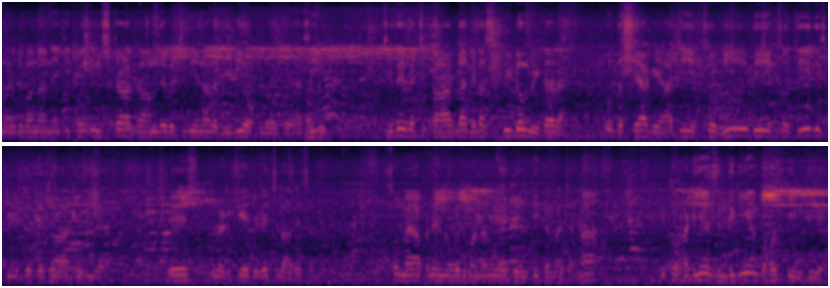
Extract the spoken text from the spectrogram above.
ਨੌਜਵਾਨਾਂ ਨੇ ਕਿ ਕੋਈ ਇੰਸਟਾਗ੍ਰਾਮ ਦੇ ਵਿੱਚ ਵੀ ਇਹਨਾਂ ਦਾ ਵੀਡੀਓ ਅਪਲੋਡ ਹੋਇਆ ਸੀ ਜਿਹਦੇ ਵਿੱਚ ਕਾਰ ਦਾ ਜਿਹੜਾ ਸਪੀਡੋਮੀਟਰ ਹੈ ਉਹ ਦੱਸਿਆ ਗਿਆ ਕਿ 120 ਦੀ 130 ਦੀ ਸਪੀਡ ਦੇ ਉੱਤੇ ਕਾਰ ਜਿਹੜੀ ਆ ਇਹ ਲੜਕੇ ਜਿਹੜੇ ਚਲਾ ਰਹੇ ਸਨ। ਸੋ ਮੈਂ ਆਪਣੇ ਨੌਜਵਾਨਾਂ ਨੂੰ ਇਹ ਬੇਨਤੀ ਕਰਨਾ ਚਾਹਨਾ ਕਿ ਤੁਹਾਡੀਆਂ ਜ਼ਿੰਦਗੀਆਂ ਬਹੁਤ ਕੀਮਤੀ ਹੈ।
